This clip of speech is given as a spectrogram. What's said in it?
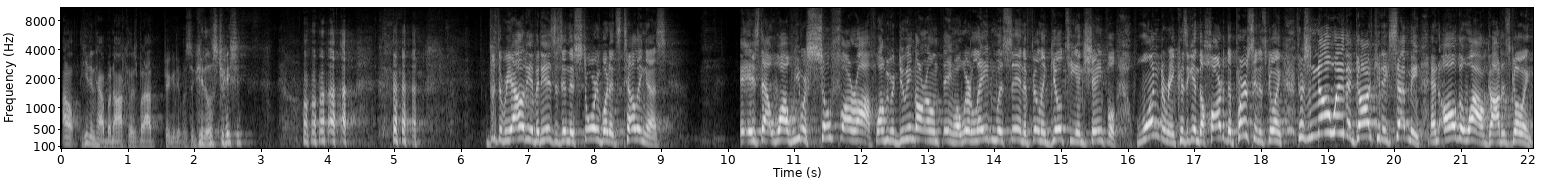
I don't, he didn't have binoculars, but I figured it was a good illustration. But the reality of it is, is in this story, what it's telling us is that while we were so far off, while we were doing our own thing, while we are laden with sin and feeling guilty and shameful, wondering, because again, the heart of the person is going, there's no way that God can accept me. And all the while, God is going,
